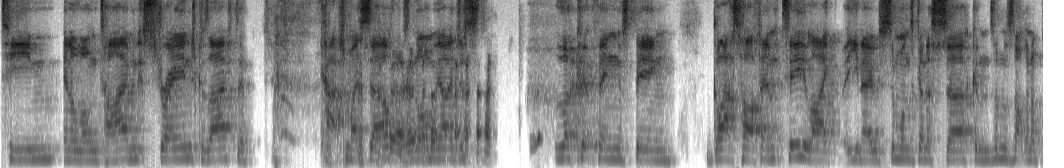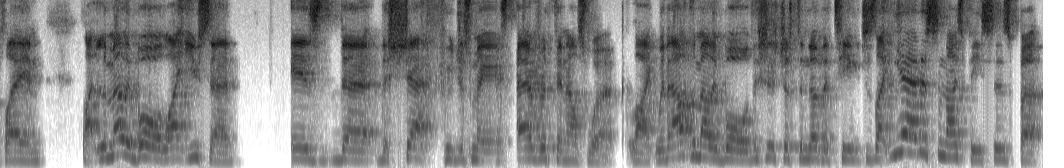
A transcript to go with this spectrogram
team in a long time, and it's strange because I have to catch myself because normally I just look at things being glass half empty, like you know someone's going to suck and someone's not going to play, and like LaMelo Ball, like you said, is the the chef who just makes everything else work. Like without the Melly Ball, this is just another team which is like, yeah, there's some nice pieces, but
